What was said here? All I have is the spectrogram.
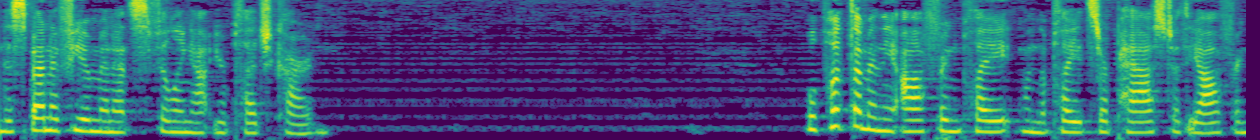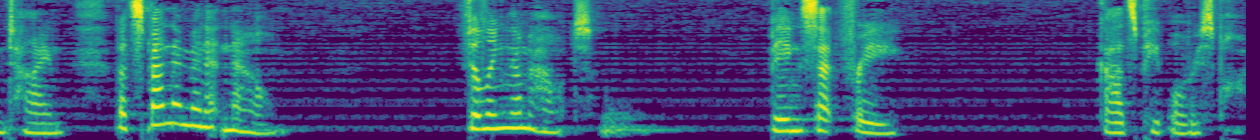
and to spend a few minutes filling out your pledge card. We'll put them in the offering plate when the plates are passed at the offering time, but spend a minute now filling them out, being set free. God's people respond.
